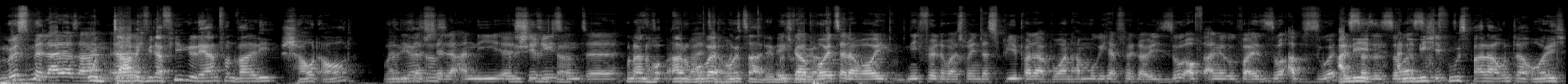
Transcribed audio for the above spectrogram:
müssen wir leider sagen. Und da äh, habe ich wieder viel gelernt von Waldi. Shout out. Oder an dieser das? Stelle an die äh, Schiris und, äh, Und an Ho- an. Robert Holzer, den Ich glaube. Holzer, da brauche ich nicht viel drüber sprechen. Das Spiel Paderborn, Hamburg, ich habe es mir, glaube ich, so oft angeguckt, weil es so absurd An ist, die, dass es an die sowas. Nicht-Fußballer unter euch.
